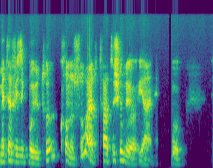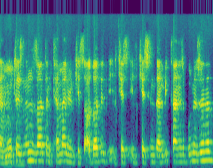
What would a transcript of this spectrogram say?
metafizik boyutu konusu var. Tartışılıyor yani bu. Yani Mutezile'nin zaten temel ilkesi, adalet ilkesi, ilkesinden bir tanesi bunun üzerine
